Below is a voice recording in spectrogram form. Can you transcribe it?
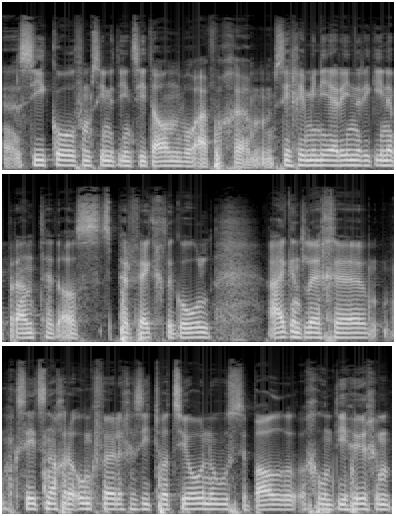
äh, Sieggoal vom Zinedine Zidane, wo einfach ähm, sich in meine Erinnerung reingebrannt hat als das perfekte Goal eigentlich äh, sieht es nach einer ungefährlichen Situation aus. Der Ball kommt in höherem,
